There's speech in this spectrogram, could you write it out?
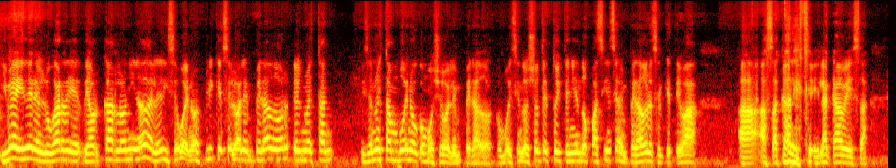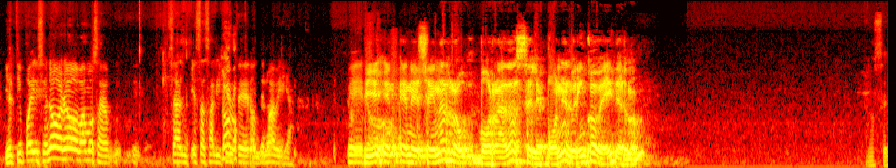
Y Vader, en lugar de, de ahorcarlo ni nada, le dice, bueno, explíqueselo al emperador, él no es tan, dice, no es tan bueno como yo el emperador, como diciendo, yo te estoy teniendo paciencia, el emperador es el que te va a, a sacar este, la cabeza. Y el tipo ahí dice, no, no, vamos a... Ya empieza a salir No, gente no. de donde no había. Pero... Sí, en, en escenas borradas se le pone el brinco a Vader, ¿no? No sé.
